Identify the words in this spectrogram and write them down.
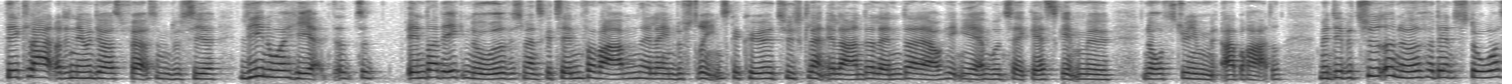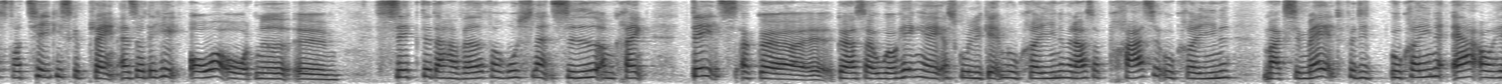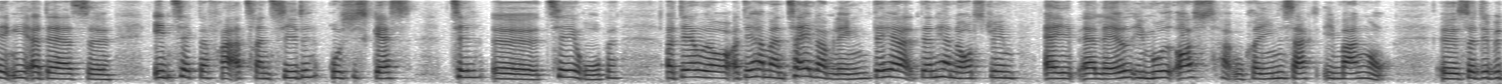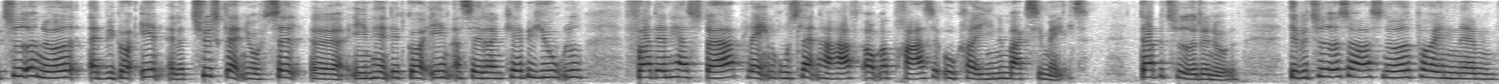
Det er klart, og det nævnte jeg også før, som du siger, lige nu og her, så ændrer det ikke noget, hvis man skal tænde for varmen, eller industrien skal køre i Tyskland eller andre lande, der er afhængige af at modtage gas gennem øh, Nord Stream-apparatet. Men det betyder noget for den store strategiske plan, altså det helt overordnede øh, sigte, der har været fra Ruslands side omkring dels at gøre, øh, gøre sig uafhængig af at skulle igennem Ukraine, men også at presse Ukraine maksimalt, fordi Ukraine er afhængig af deres øh, indtægter fra at transitte russisk gas til, øh, til Europa. Og derudover, og det har man talt om længe, det her, den her Nord Stream er, er lavet imod os, har Ukraine sagt i mange år. Øh, så det betyder noget, at vi går ind, eller Tyskland jo selv øh, enhændigt går ind og sætter en kæppe i hjulet for den her større plan, Rusland har haft om at presse Ukraine maksimalt. Der betyder det noget. Det betyder så også noget på en, øh,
